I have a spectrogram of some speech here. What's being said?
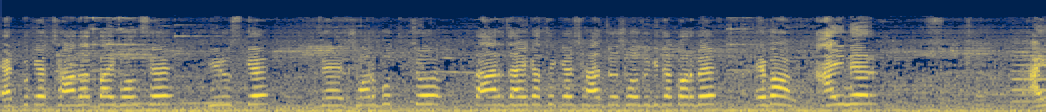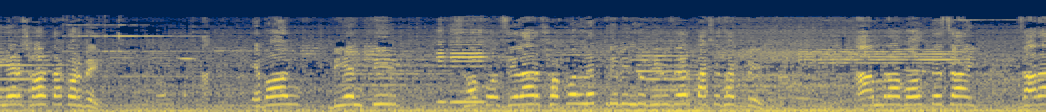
অ্যাডভোকেট শাহাদাত ভাই বলছে ফিরুজকে যে সর্বোচ্চ তার জায়গা থেকে সাহায্য সহযোগিতা করবে এবং আইনের আইনের সহায়তা করবে। এবং বিএনপির জেলার সকল নেতৃবৃন্দ ফিরুজের পাশে থাকবে। আমরা বলতে চাই, যারা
